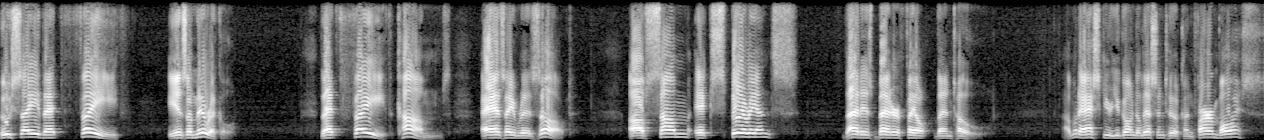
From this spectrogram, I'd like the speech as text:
who say that faith is a miracle, that faith comes as a result of some experience that is better felt than told. I'm going to ask you are you going to listen to a confirmed voice?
